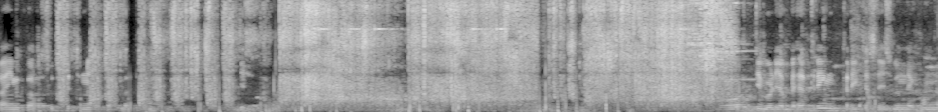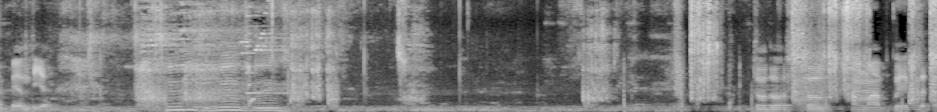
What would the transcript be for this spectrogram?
टाइम पास कितना कर लेते हैं। इस बहुत ही बढ़िया, बेहतरीन तरीके से इस बंदे को हमने पहल दिया। तो दोस्तों, हम आपको एक बता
